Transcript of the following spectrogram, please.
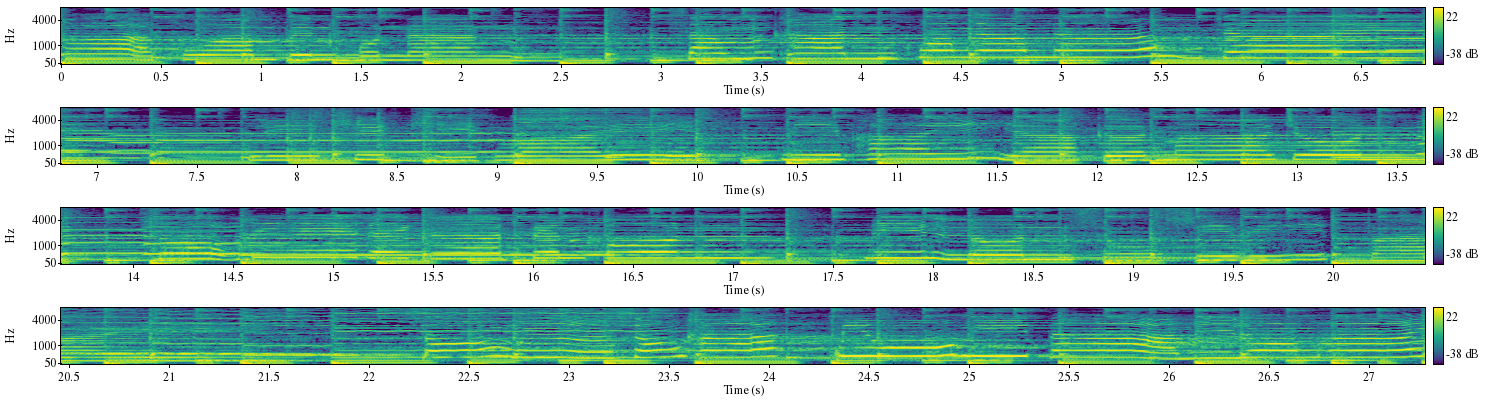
ค่าความเป็นคนนั้นสำคัญความงามน้ำใจ ลีคิดขีดว้มี จนโชคดีได้เกิดเป็นคน ดิ้นรนสู่ชีวิตไปสองมือสองขา มีหูมีตา มีลมหาย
